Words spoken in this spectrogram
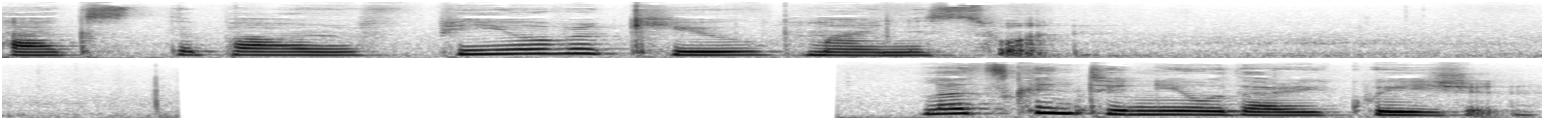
x to the power of p over q minus 1. Let's continue with our equation.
